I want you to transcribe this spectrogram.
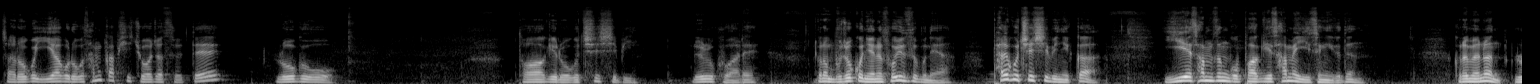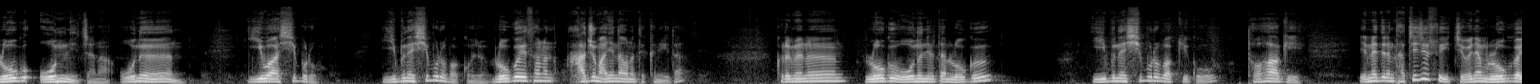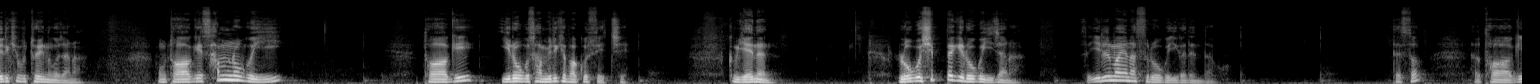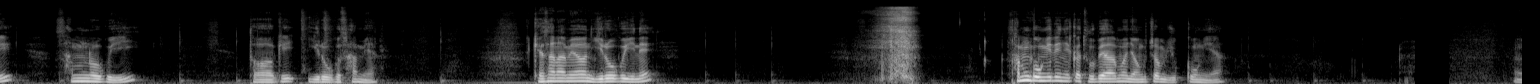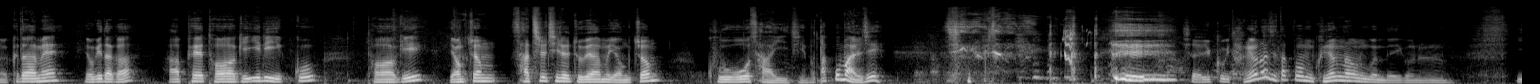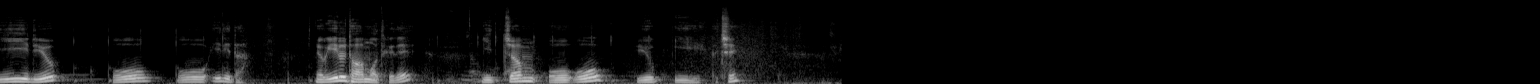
자, 로그 2하고 로그 3 값이 주어졌을 때 로그 5 더하기 로그 72를 구하래. 그럼 무조건 얘는 소인수 분해야. 8, 9, 72니까 2의 3승 곱하기 3의 2승이거든. 그러면은 로그 5는 있잖아. 5는 2와 10으로 2분의 10으로 바꿔줘. 로그에서는 아주 많이 나오는 테크닉이다. 그러면은 로그 5는 일단 로그 2분의 10으로 바뀌고 더하기 얘네들은 다 찢을 수 있지. 왜냐면 로그가 이렇게 붙어 있는 거잖아. 그럼 더하기 3로그 2 더하기 2로그 3 이렇게 바꿀 수 있지. 그럼 얘는 로그 10 빼기 로그 2잖아. 그래서 1 마이너스 로그 2가 된다고. 됐어? 자, 더하기 3로그 2 더하기 2로그 3이야. 계산하면 2로그 2네? 301이니까 두 배 하면 0.60이야. 어, 그 다음에 여기다가 앞에 더하기 1이 있고 더하기 0.477을 두배 하면 0.9542지. 뭐 딱 보면 알지? 자, 이거 당연하지. 딱 보면 그냥 나오는 건데 이거는 2, 6, 5, 5, 1이다. 여기 1 더하면 어떻게 돼? 2.5562. 그치?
